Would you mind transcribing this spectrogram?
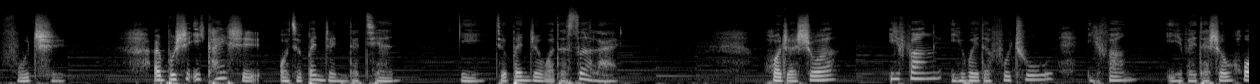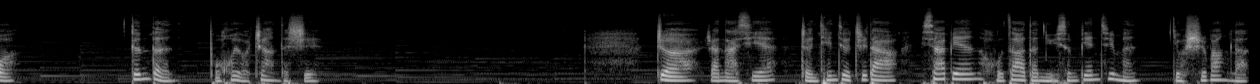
扶持，而不是一开始我就奔着你的钱，你就奔着我的色来，或者说一方一味的付出，一方一味的收获，根本不会有这样的事。这让那些。整天就知道瞎编胡造的女性编剧们又失望了。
